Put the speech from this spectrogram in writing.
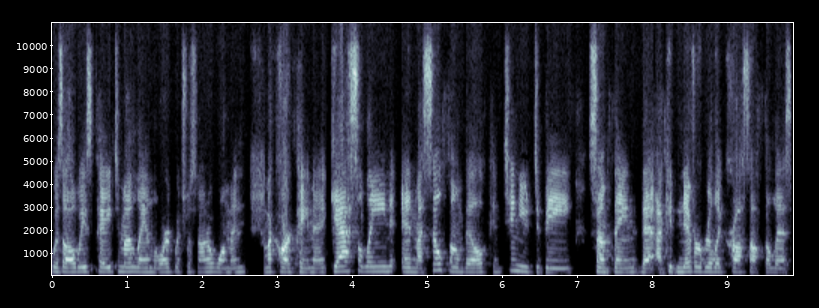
was always paid to my landlord, which was not a woman. My car payment, gasoline, and my cell phone bill continued to be something that I could never really cross off the list.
